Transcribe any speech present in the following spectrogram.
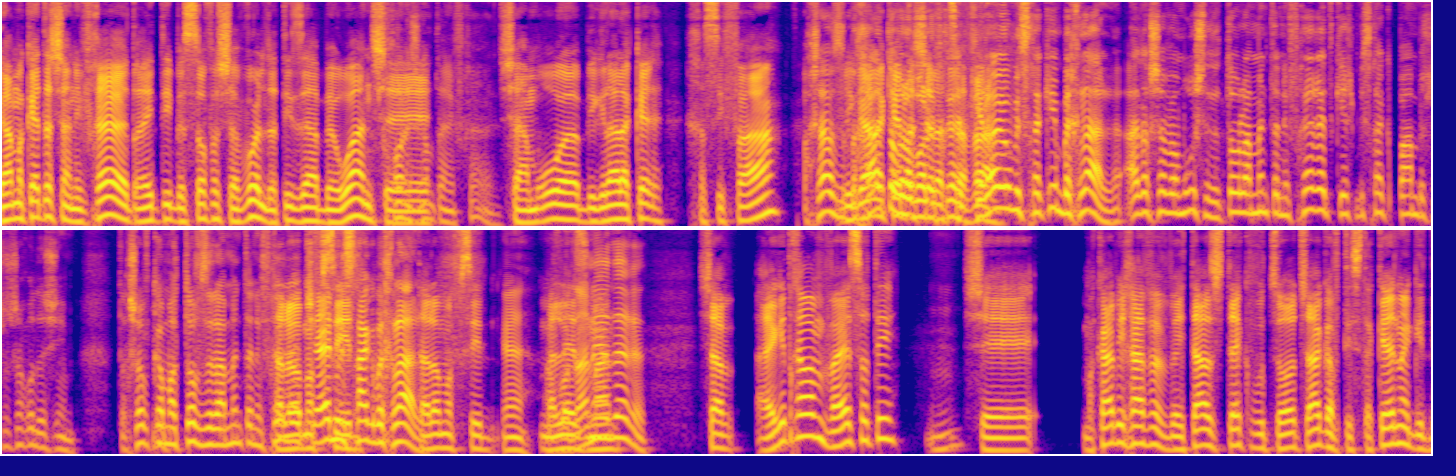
גם הקטע של הנבחרת, ראיתי בסוף השבוע, לדעתי זה היה בוואן, ש- נכון. שאמרו אה, בגלל החשיפה, עכשיו זה בכלל טוב לבוא לנבחרת. כי לא היו משחקים בכלל. עד עכשיו אמרו שזה טוב לאמן את הנבחרת, כי יש משחק פעם בשלושה חודשים. תחשוב כמה טוב זה לאמן את לא הנבחרת, שאין מפסיד. משחק בכלל. אתה לא מפסיד. כן, מלא זמן. נהדרת. עכשיו, אני אגיד לך מה מבאס אותי, Mhm. שמכבי חיפה וביתר זה שתי קבוצות, שאגב, תסתכל נגיד,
